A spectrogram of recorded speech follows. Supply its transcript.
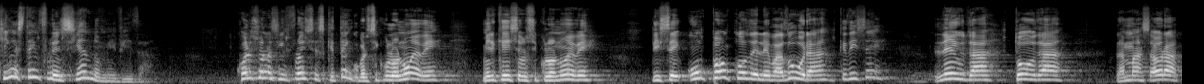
¿Quién está influenciando mi vida? ¿Cuáles son las influencias que tengo? Versículo 9, mire qué dice el versículo 9. Dice, un poco de levadura, ¿qué dice? Leuda toda la masa. Ahora,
